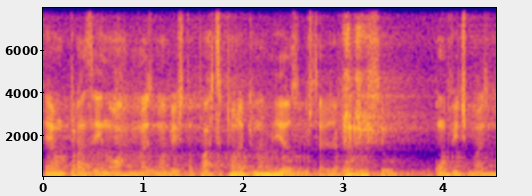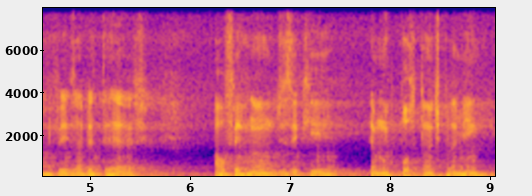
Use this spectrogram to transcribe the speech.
É um prazer enorme mais uma vez estar participando aqui na mesa. Gostaria de agradecer o convite mais uma vez à BTF, ao Fernando, dizer que é muito importante para mim,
